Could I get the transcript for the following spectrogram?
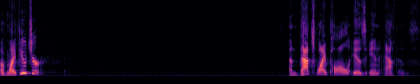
of my future. And that's why Paul is in Athens.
